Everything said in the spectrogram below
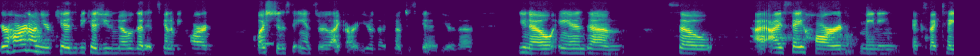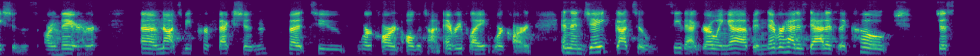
you're hard on your kids because you know that it's going to be hard questions to answer. Like, are you're the coach's kid, you're the, you know, and um, so I, I say hard, meaning expectations are there, um, not to be perfection, but to work hard all the time. Every play, work hard. And then Jake got to see that growing up and never had his dad as a coach. Just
